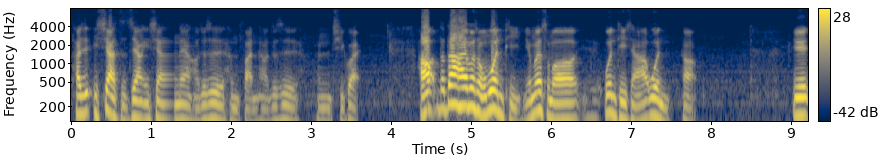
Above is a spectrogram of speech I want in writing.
它就一下子这样一下那样，好，就是很烦哈，就是很奇怪。好，那大家还有没有什么问题？有没有什么问题想要问啊？因为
